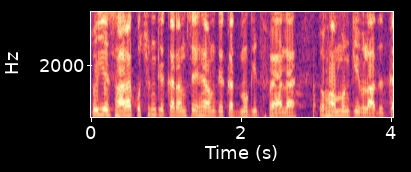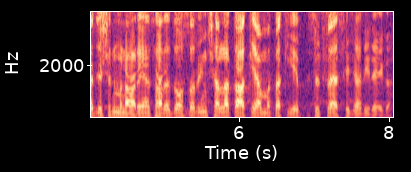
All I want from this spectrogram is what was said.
तो ये सारा कुछ उनके करम से है, उनके कदमों की तफैल है। तो हम उनकी वलादत का जश्न मना रहे हैं सारे दोस्त, और इन आमद तक ये सिलसिला ऐसे जारी रहेगा।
